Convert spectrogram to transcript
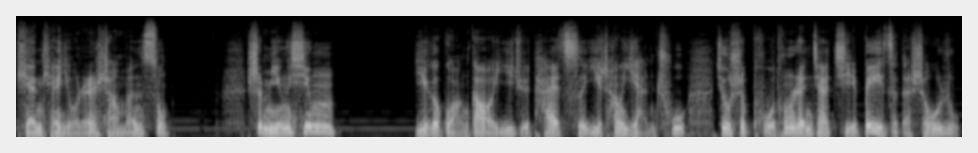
天天有人上门送，是明星。一个广告，一句台词，一场演出，就是普通人家几辈子的收入。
